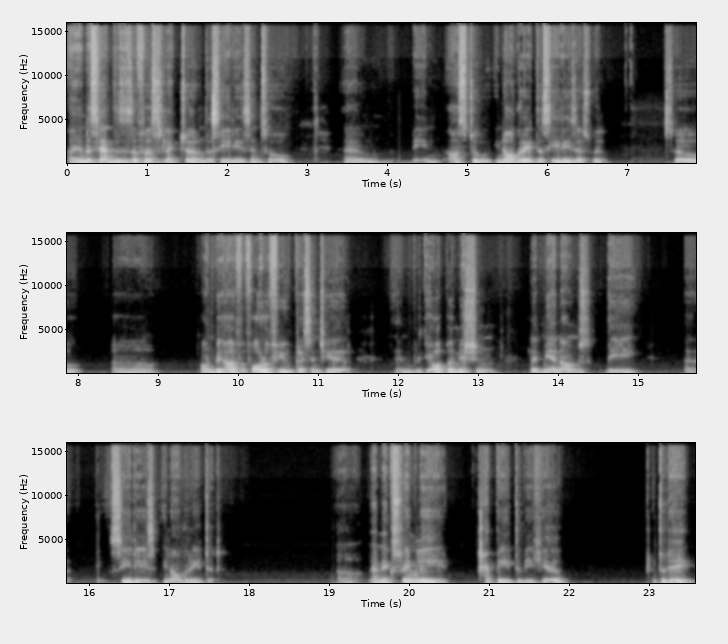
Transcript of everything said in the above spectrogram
I understand this is the first lecture in the series, and so I'm being asked to inaugurate the series as well. So, uh, on behalf of all of you present here, and with your permission, let me announce the uh, series inaugurated. Uh, I'm extremely happy to be here today,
